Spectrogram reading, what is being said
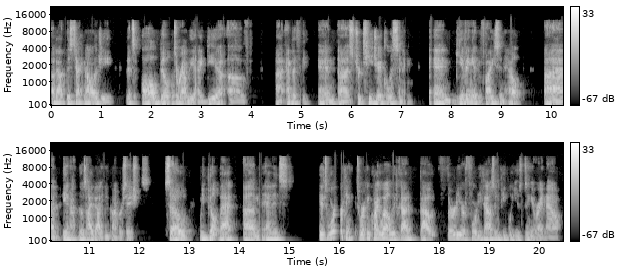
about this technology that's all built around the idea of uh, empathy and uh, strategic listening and giving advice and help uh, in those high value conversations. So we built that, um, and it's it's working. It's working quite well. We've got about thirty or forty thousand people using it right now.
